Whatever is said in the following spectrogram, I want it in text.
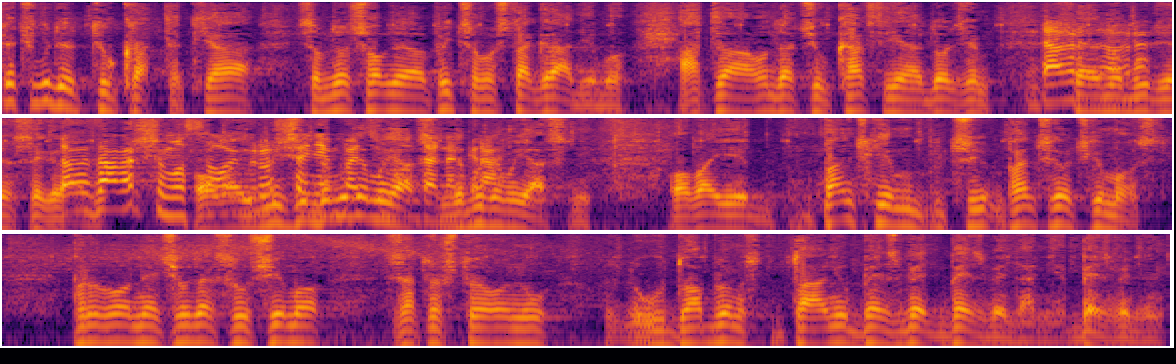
da ću budete ukratak. Ja sam došao ovde da pričamo šta gradimo, a da onda ću kasnije da dođem Dobro, šta jedno dobro. bude da se gradi. Da završimo sa ovim mislim, rušenjem, da pa budemo ćemo onda jasni, na da budemo jasni. Ovaj, Pančki, Pančevački most, prvo nećemo da srušimo zato što je on u, u dobrom stanju bezbed, bezbedan je, bezbedan. je.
